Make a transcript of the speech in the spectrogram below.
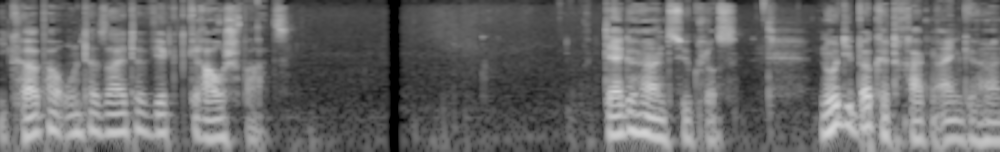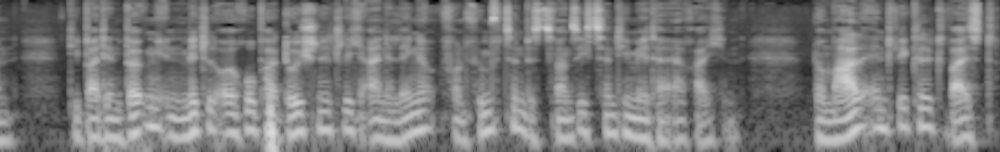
Die Körperunterseite wirkt grauschwarz. Der Gehörnzyklus. Nur die Böcke tragen ein Gehörn, die bei den Böcken in Mitteleuropa durchschnittlich eine Länge von 15 bis 20 cm erreichen. Normal entwickelt weist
